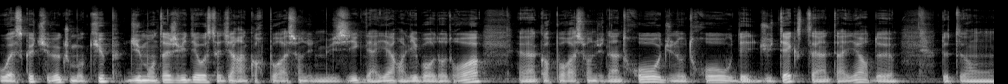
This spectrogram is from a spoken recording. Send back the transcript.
ou est-ce que tu veux que je m'occupe du montage vidéo, c'est-à-dire incorporation d'une musique derrière en libre de droit, euh, incorporation d'une intro, d'une outro ou du texte à l'intérieur de, ton,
